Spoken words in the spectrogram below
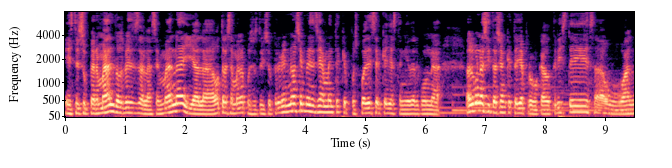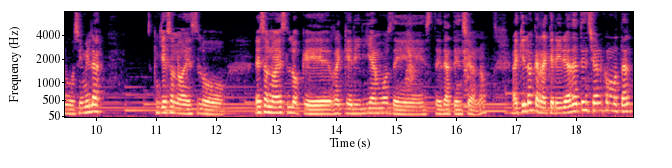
este súper mal dos veces a la semana y a la otra semana pues estoy súper bien. No, siempre sencillamente que pues puede ser que hayas tenido alguna, alguna situación que te haya provocado tristeza o algo similar. Y eso no es lo, eso no es lo que requeriríamos de, este, de atención, ¿no? Aquí lo que requeriría de atención como tal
